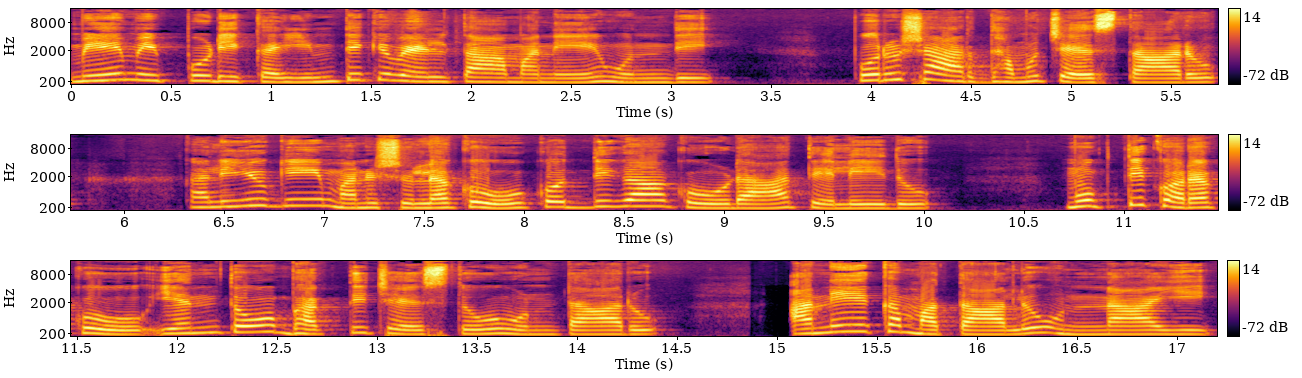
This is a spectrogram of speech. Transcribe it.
మేమిప్పుడిక ఇంటికి వెళ్తామనే ఉంది. పురుషార్థము చేస్తారు. కలియుగి మనుషులకు కొద్దిగా కూడా తెలీదు. ముక్తి కొరకు ఎంతో భక్తి చేస్తూ ఉంటారు. అనేక మతాలు ఉన్నాయి.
